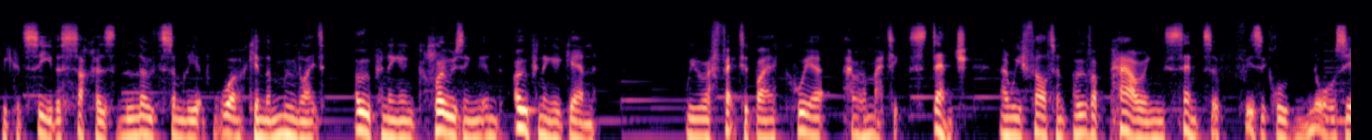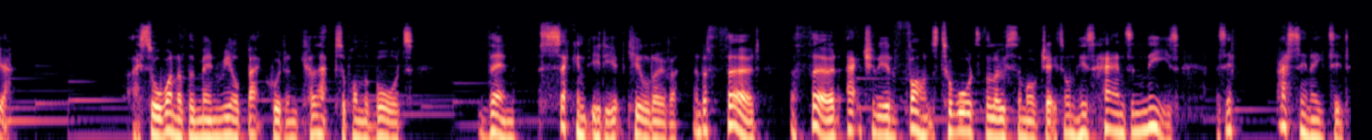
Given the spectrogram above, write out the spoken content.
We could see the suckers loathsomely at work in the moonlight, opening and closing and opening again we were affected by a queer aromatic stench, and we felt an overpowering sense of physical nausea. I saw one of the men reel backward and collapse upon the boards. Then a second idiot keeled over, and a third, a third actually advanced towards the loathsome object on his hands and knees, as if fascinated.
